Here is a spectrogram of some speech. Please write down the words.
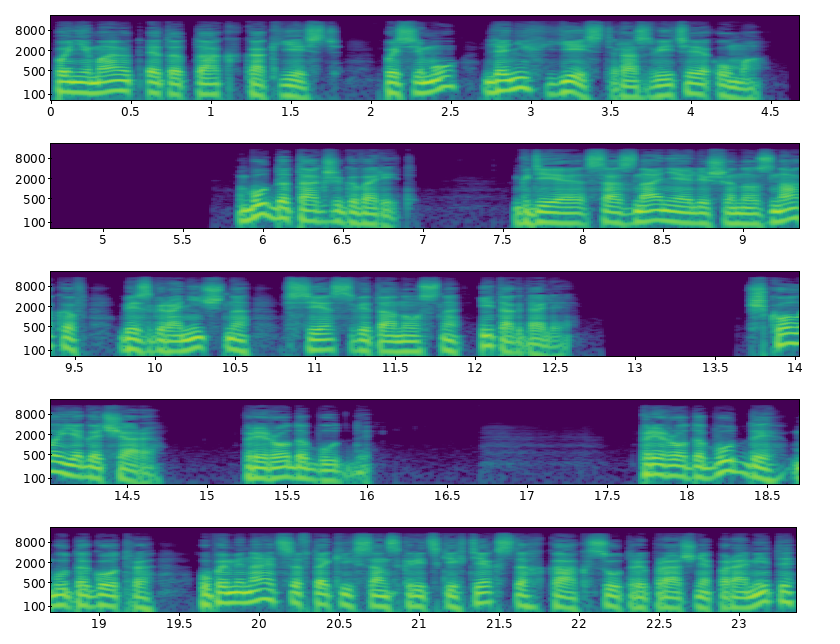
понимают это так, как есть, посему для них есть развитие ума. Будда также говорит, где сознание лишено знаков, безгранично, все светоносно и так далее. Школа Ягачара. Природа Будды. Природа Будды, Будда Готра, упоминается в таких санскритских текстах, как Сутры Праджня Парамиты,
